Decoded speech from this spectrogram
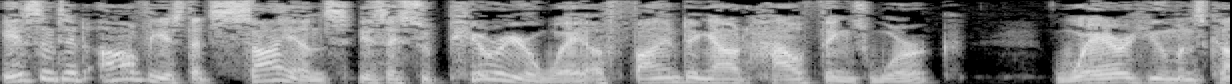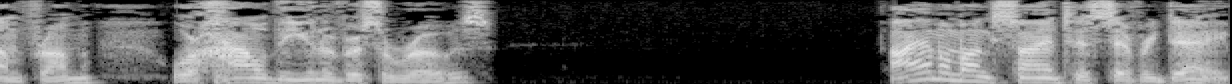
Isn't it obvious that science is a superior way of finding out how things work, where humans come from, or how the universe arose? I am among scientists every day,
